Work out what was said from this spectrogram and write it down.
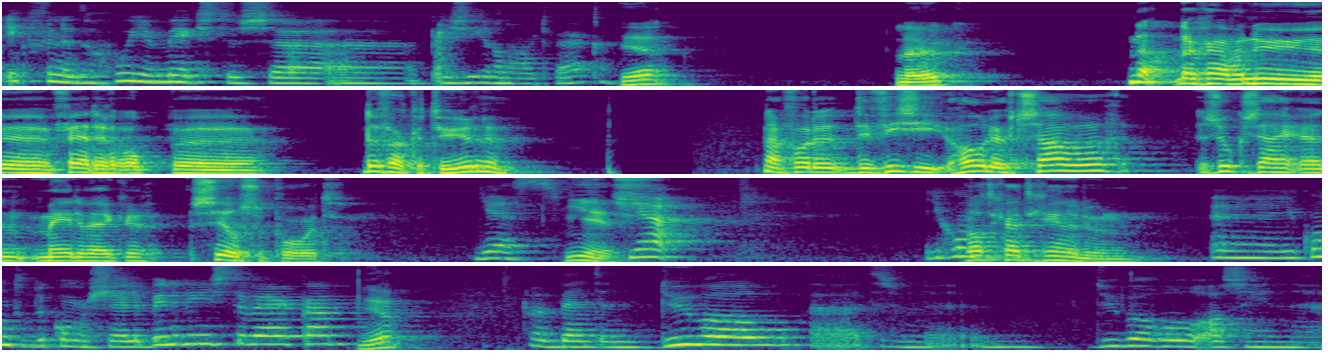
ik vind het een goede mix tussen eh, plezier en hard werken. Ja, leuk. Nou, dan gaan we nu eh, verder op de vacature. Nou, voor de divisie Holucht Sauer zoeken zij een medewerker sales support. Yes. Yes. Ja. Je komt, Wat gaat diegene doen? je komt op de commerciële binnendienst te werken. Ja, Je bent een duo. het is een, een duo-rol als in eh,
